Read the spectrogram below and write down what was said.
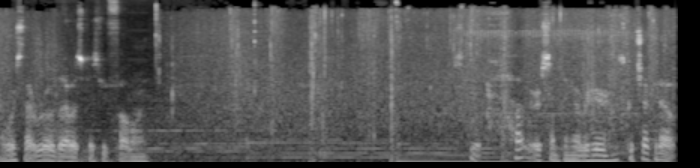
Now, where's that road that I was supposed to be following? Hut or something over here. Let's go check it out.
